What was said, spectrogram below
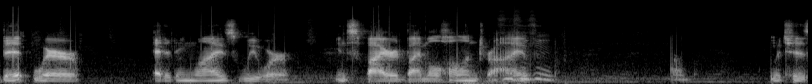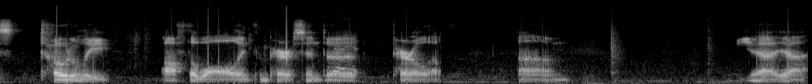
bit where, editing wise, we were inspired by Mulholland Drive, um, which is totally off the wall in comparison to Right. Parallel. Um, yeah, yeah,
